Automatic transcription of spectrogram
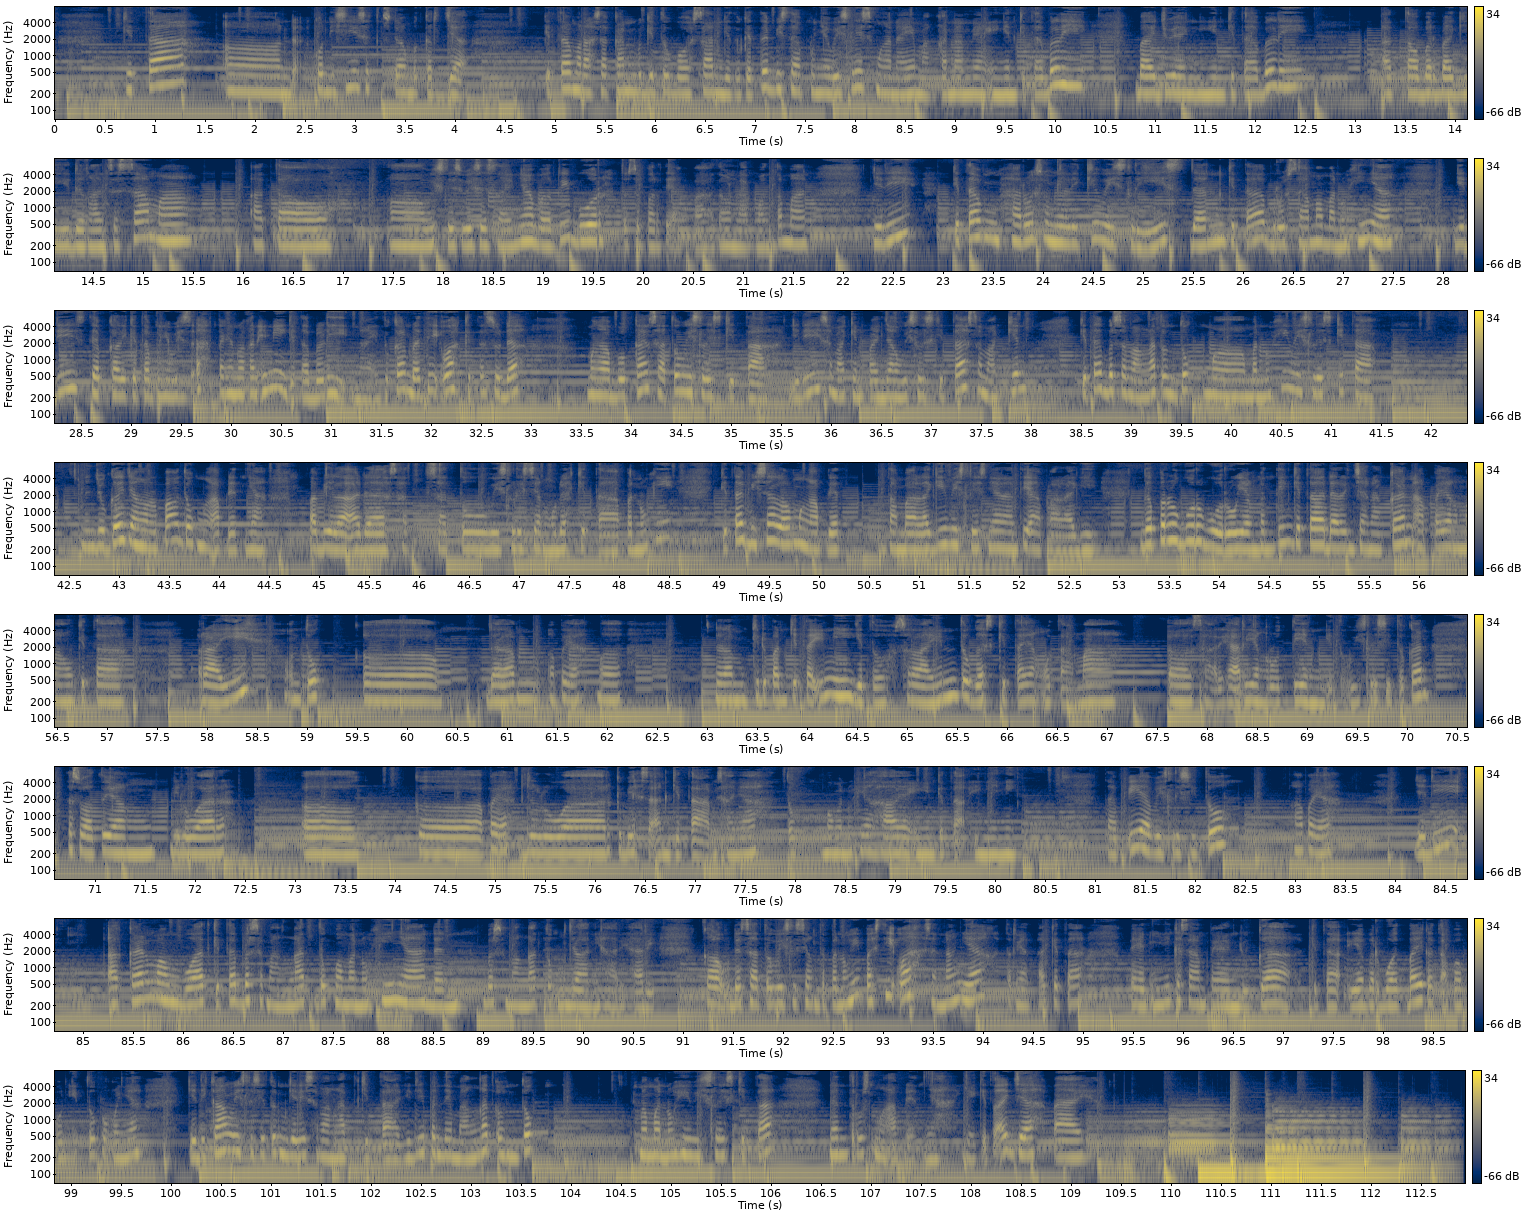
kita uh, kondisi sedang bekerja kita merasakan begitu bosan gitu kita bisa punya wishlist mengenai makanan yang ingin kita beli baju yang ingin kita beli atau berbagi dengan sesama atau uh, wishlist wishlist lainnya berlibur atau seperti apa atau nelpon teman jadi kita harus memiliki wishlist dan kita berusaha memenuhinya. Jadi setiap kali kita punya wishlist ah pengen makan ini kita beli. Nah itu kan berarti wah kita sudah mengabulkan satu wishlist kita. Jadi semakin panjang wishlist kita semakin kita bersemangat untuk memenuhi wishlist kita. Dan juga jangan lupa untuk mengupdate-nya apabila ada satu wishlist yang udah kita penuhi kita bisa loh mengupdate tambah lagi wishlistnya nanti apa lagi gak perlu buru-buru yang penting kita udah rencanakan apa yang mau kita raih untuk uh, dalam apa ya me, dalam kehidupan kita ini gitu. Selain tugas kita yang utama uh, sehari-hari yang rutin gitu. Wishlist itu kan sesuatu yang di luar uh, ke apa ya di luar kebiasaan kita. Misalnya untuk memenuhi hal yang ingin kita ingini. Tapi ya wishlist itu apa ya jadi akan membuat kita bersemangat untuk memenuhinya dan bersemangat untuk menjalani hari-hari. Kalau udah satu wishlist yang terpenuhi pasti wah senang ya ternyata kita pengen ini kesampaian juga kita ya berbuat baik atau apa pun itu pokoknya jadikan wishlist itu menjadi semangat kita. Jadi penting banget untuk memenuhi wishlist kita dan terus mengupdate-nya. Ya gitu aja. Bye.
